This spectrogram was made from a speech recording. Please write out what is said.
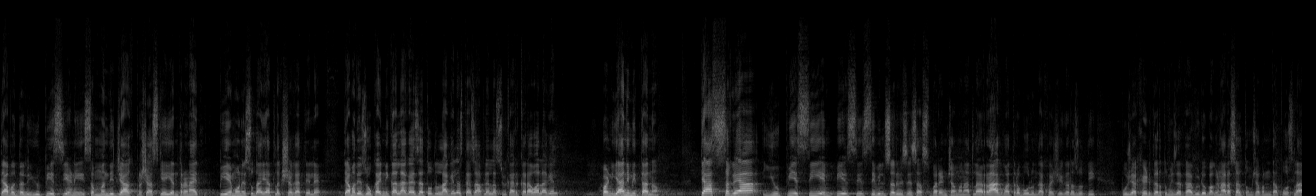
त्याबद्दल यू पी एस सी आणि संबंधित ज्या प्रशासकीय यंत्रणा आहेत पी एम ओने सुद्धा यात लक्ष घातलेलं आहे. त्यामध्ये जो काही निकाल लागायचा तो तर लागेलच त्याचा आपल्याला स्वीकार करावा लागेल. पण या निमित्तानं त्या सगळ्या U P S C M P S C civil services अस्पायरंटच्या मनातला राग मात्र बोलून दाखवायची गरज होती. पूजा खेडकर तुम्ही जर का व्हिडिओ बघणार असाल तुमच्यापर्यंत पोहोचला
